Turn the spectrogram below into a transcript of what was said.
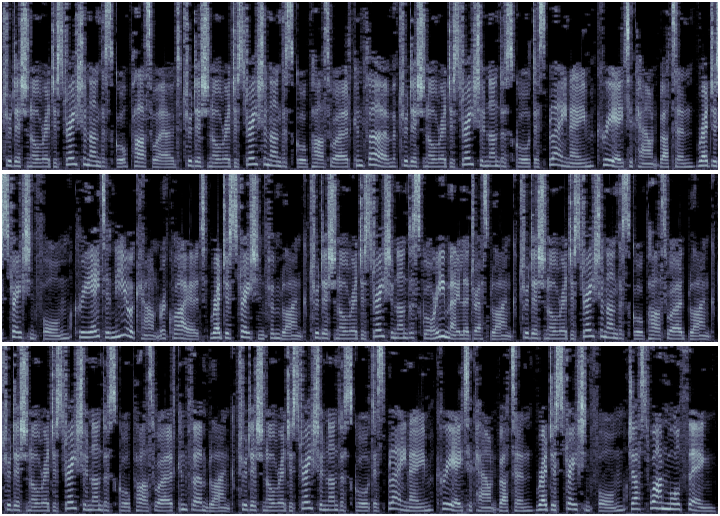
Traditional registration underscore password. Traditional registration underscore password confirm. Traditional registration underscore display name. Create account button. Registration form. Create a new account required required. Registration from blank. Traditional registration underscore email address blank. Traditional registration underscore password blank. Traditional registration underscore password confirm blank. Traditional registration underscore display name. Create account button. Registration form. Just one more thing.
